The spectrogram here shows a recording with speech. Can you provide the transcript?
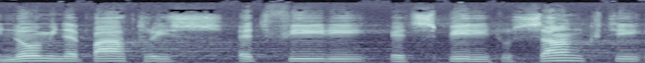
In nomine patris et filii et spiritus sancti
